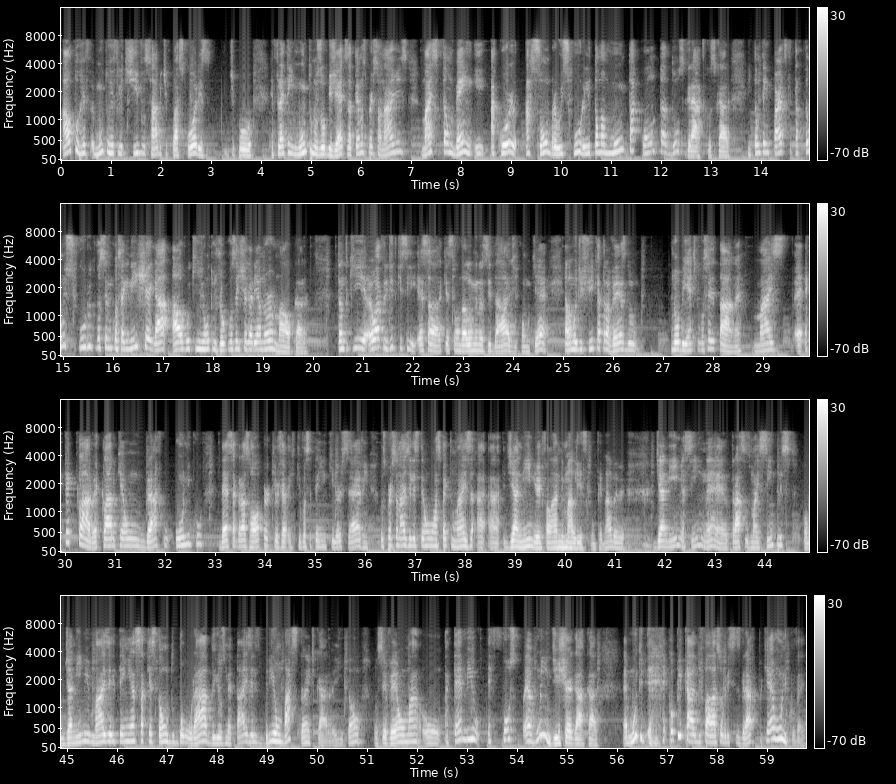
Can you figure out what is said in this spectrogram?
alto, muito refletivo, sabe? Tipo, as cores tipo, refletem muito nos objetos, até nos personagens, mas também e a cor, a sombra, o escuro, ele toma muita conta dos gráficos, cara. Então tem partes que tá tão escuro que você não consegue nem enxergar algo que em outro jogo você enxergaria normal, cara. Tanto que eu acredito que se essa questão da luminosidade, como que é, ela modifica através do, do ambiente que você tá, né? Mas é, é, é, claro, é claro que é um gráfico único dessa Grasshopper que, já, que você tem em Killer 7. Os personagens eles têm um aspecto mais a, a, de anime, eu ia falar animalesco, não tem nada a ver. De anime, assim, né? Traços mais simples, como de anime, mas ele tem essa questão do dourado e os metais, eles brilham bastante, cara. Então você vê uma. Um, até meio. É, fosco, é ruim de enxergar, cara é muito é complicado de falar sobre esses gráficos porque é único, velho.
